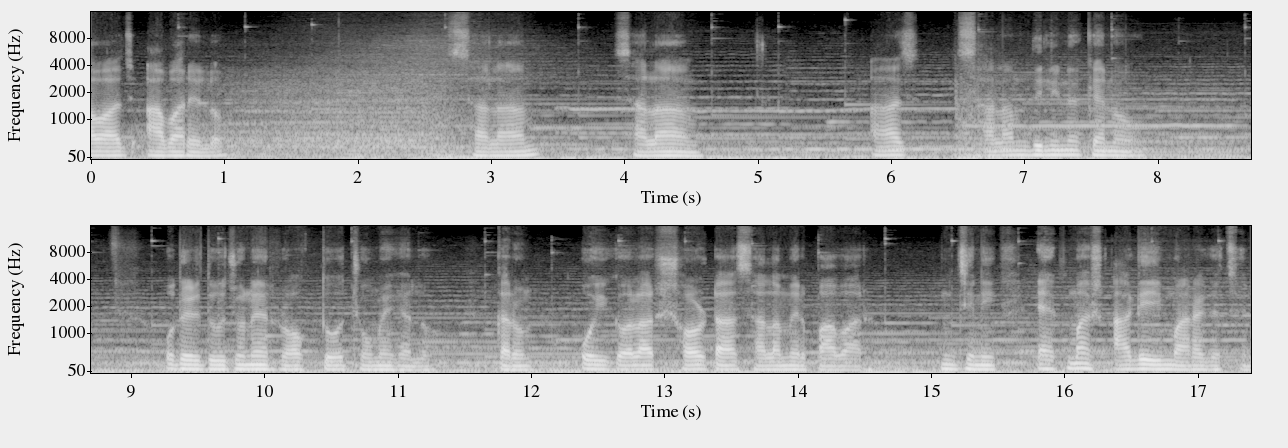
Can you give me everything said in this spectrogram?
আওয়াজ আবার এলো। সালাম সালাম। আজ সালাম দিলি না কেন? ওদের দুজনের রক্ত জমে গেল, কারণ ওই গলার স্বরটা সালামের বাবার, যিনি এক মাস আগেই মারা গেছেন।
